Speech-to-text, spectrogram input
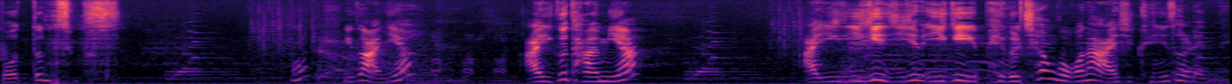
뭐 떴는지 무슨 어? 이거 아니야? 아 이거 다음이야? 아 이, 이게 이게 이게 100을 채운 거구나. 아이씨 괜히 설렜네.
